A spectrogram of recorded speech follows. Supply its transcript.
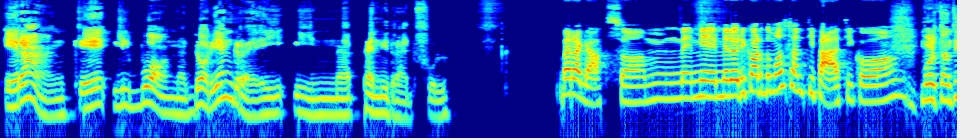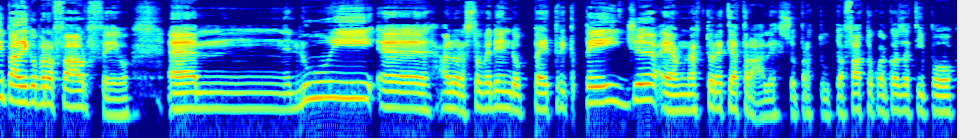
era anche il buon Dorian Gray in Penny Dreadful. Bel ragazzo, me, me, me, lo ricordo molto antipatico. Molto antipatico, però fa Orfeo. Um, lui, eh, allora sto vedendo Patrick Page, è un attore teatrale soprattutto, ha fatto qualcosa tipo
